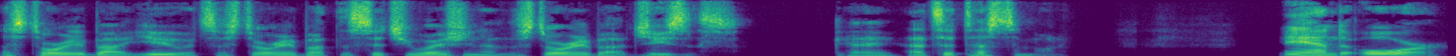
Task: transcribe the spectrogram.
a story about you. It's a story about the situation and the story about Jesus. Okay. That's a testimony. And or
